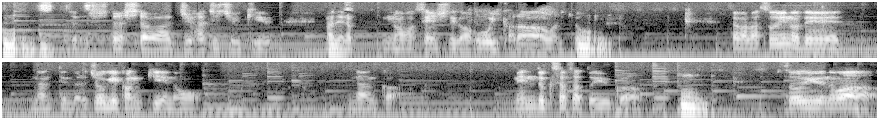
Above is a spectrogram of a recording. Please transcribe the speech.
うんうんうん。その下下は18、19までの,、の選手が多いから、割と。うんうんだからそういうので、なんて言うんだろう、上下関係の、なんか、めんどくささというか、うんそういうのは、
